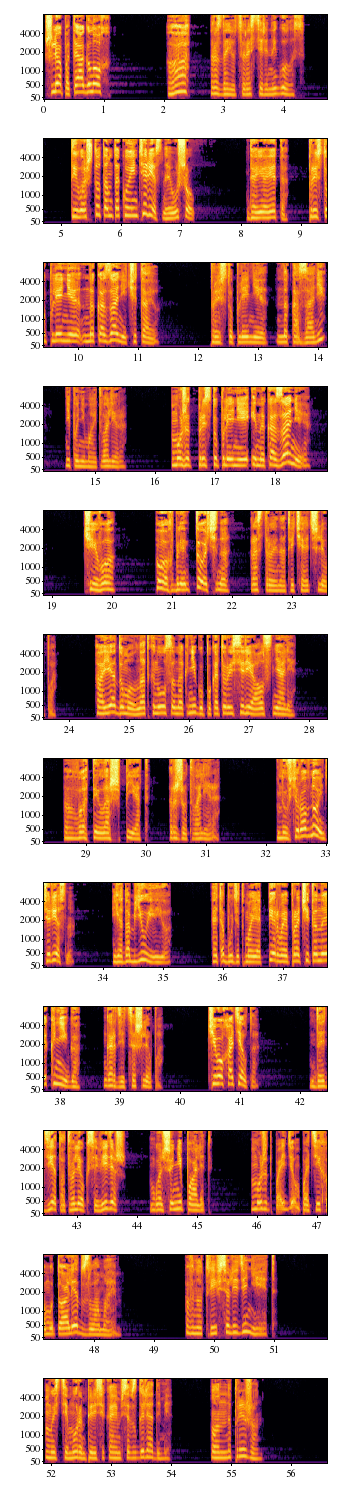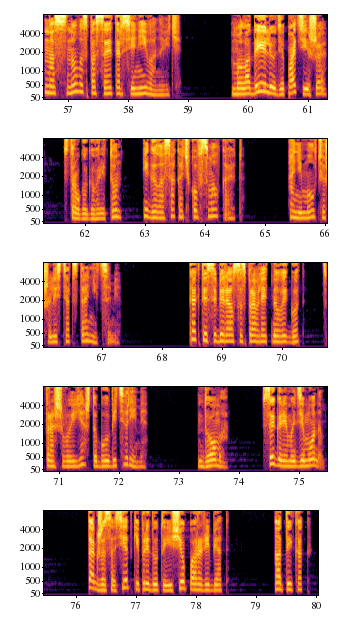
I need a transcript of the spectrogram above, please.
Шлепа, ты оглох!» «А?» — раздается растерянный голос. «Ты во что там такое интересное ушел?» «Да я это, преступление наказание читаю». «Преступление наказание?» — не понимает Валера. «Может, преступление и наказание?» «Чего?» «Ох, блин, точно!» — расстроенно отвечает Шлепа. А я думал, наткнулся на книгу, по которой сериал сняли. «Вот и лашпет!» — ржет Валера. «Ну, все равно интересно. Я добью ее. Это будет моя первая прочитанная книга», гордится шлепа. «Чего хотел-то?» «Да дед отвлекся, видишь? Больше не палит. Может, пойдем по-тихому туалет взломаем?» Внутри все леденеет. Мы с Тимуром пересекаемся взглядами. Он напряжен. Нас снова спасает Арсений Иванович. «Молодые люди, потише!» — строго говорит он, и голоса качков смолкают. Они молча шелестят страницами. «Как ты собирался справлять Новый год?» — спрашиваю я, чтобы убить время. «Дома. С Игорем и Димоном. Также соседки придут и еще пара ребят. А ты как?»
